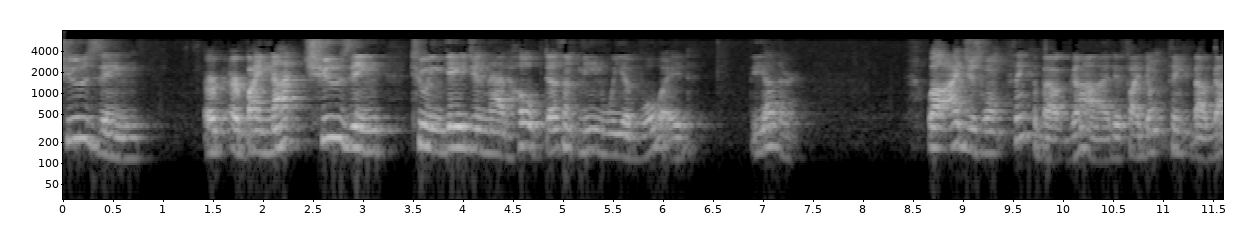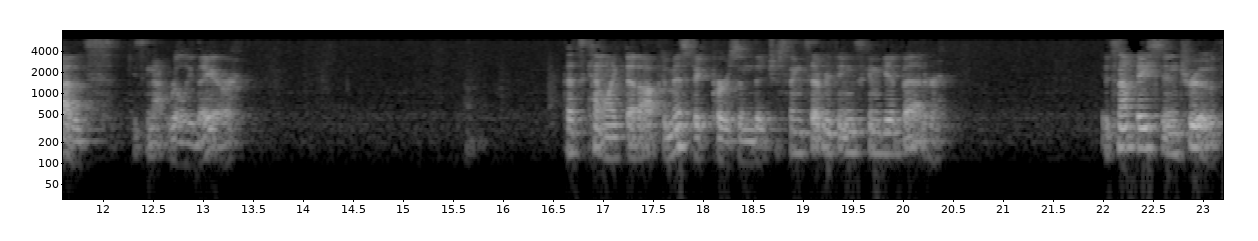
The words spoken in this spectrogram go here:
choosing, or, or by not choosing to engage in that hope doesn't mean we avoid the other. Well, I just won't think about God. If I don't think about God, it's, He's not really there. That's kind of like that optimistic person that just thinks everything's going to get better. It's not based in truth.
